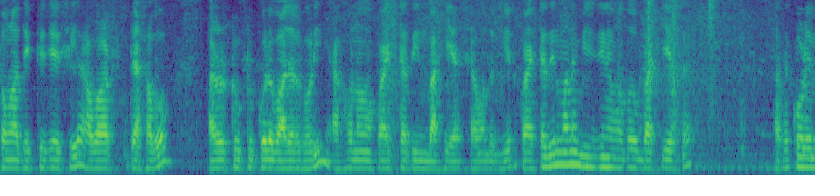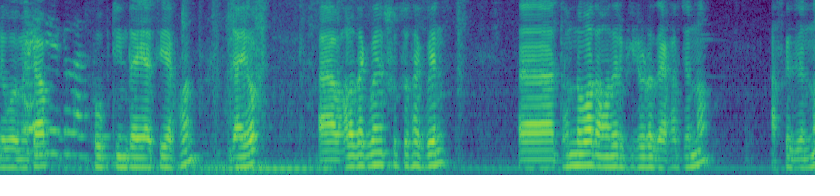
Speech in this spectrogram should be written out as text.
তোমরা দেখতে চেয়েছিলে, আবার দেখাবো। আরও টুকটুক করে বাজার করি। এখনও কয়েকটা দিন বাকি আছে আমাদের বিয়ের। কয়েকটা দিন মানে বিশ দিনের মতো বাকি আছে। তাতে করে নেব মেকআপ খুব চিন্তায় আছি এখন। যাই হোক ভালো থাকবেন, সুস্থ থাকবেন। ধন্যবাদ আমাদের ভিডিওটা দেখার জন্য। আজকের জন্য,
